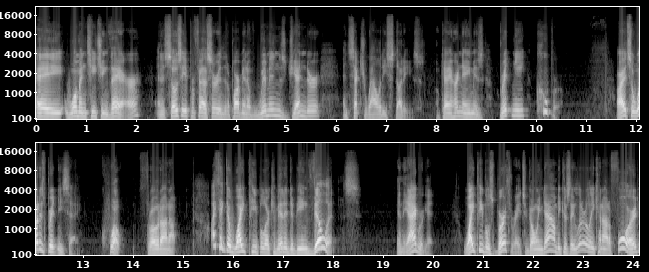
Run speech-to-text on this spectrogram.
a woman teaching there, an associate professor in the Department of Women's Gender and Sexuality Studies. Okay? Her name is Brittney Cooper. All right, so what does Brittney say? Quote, throw it on up. I think that white people are committed to being villains in the aggregate white people's birth rates are going down because they literally cannot afford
